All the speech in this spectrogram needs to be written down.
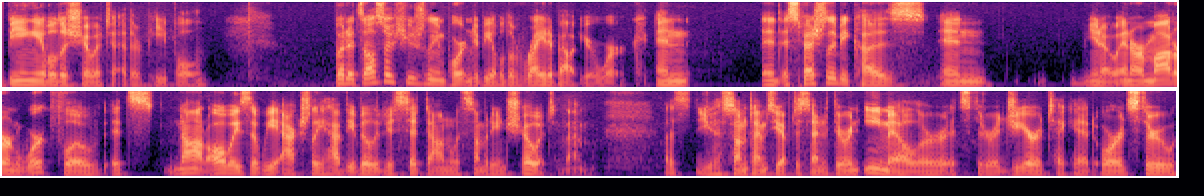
being able to show it to other people. But it's also hugely important to be able to write about your work, and, and especially because in you know in our modern workflow, it's not always that we actually have the ability to sit down with somebody and show it to them. You sometimes you have to send it through an email, or it's through a Jira ticket, or it's through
